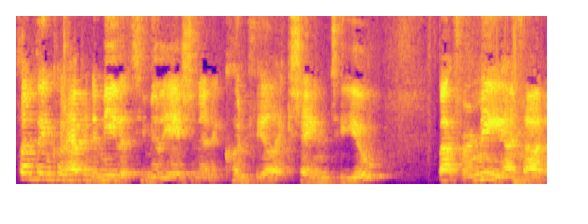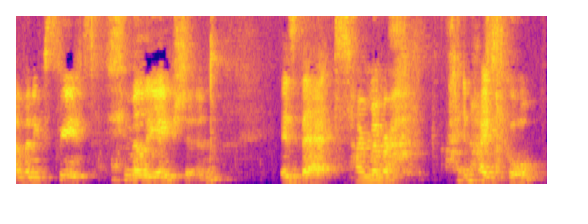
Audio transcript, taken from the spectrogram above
something could happen to me that's humiliation and it could feel like shame to you. But for me, I thought of an experience humiliation is that I remember in high school,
